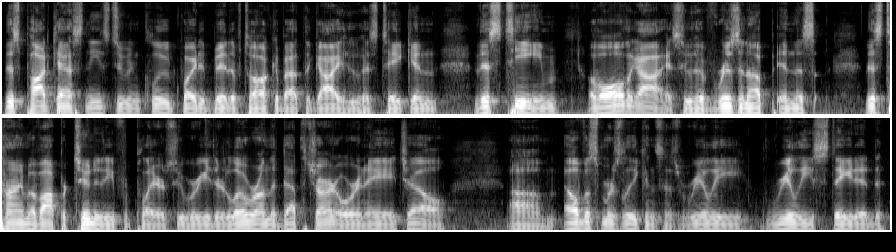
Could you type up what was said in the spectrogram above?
this podcast needs to include quite a bit of talk about the guy who has taken this team of all the guys who have risen up in this this time of opportunity for players who were either lower on the depth chart or in AHL. Um, Elvis Merzlikins has really, really stated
